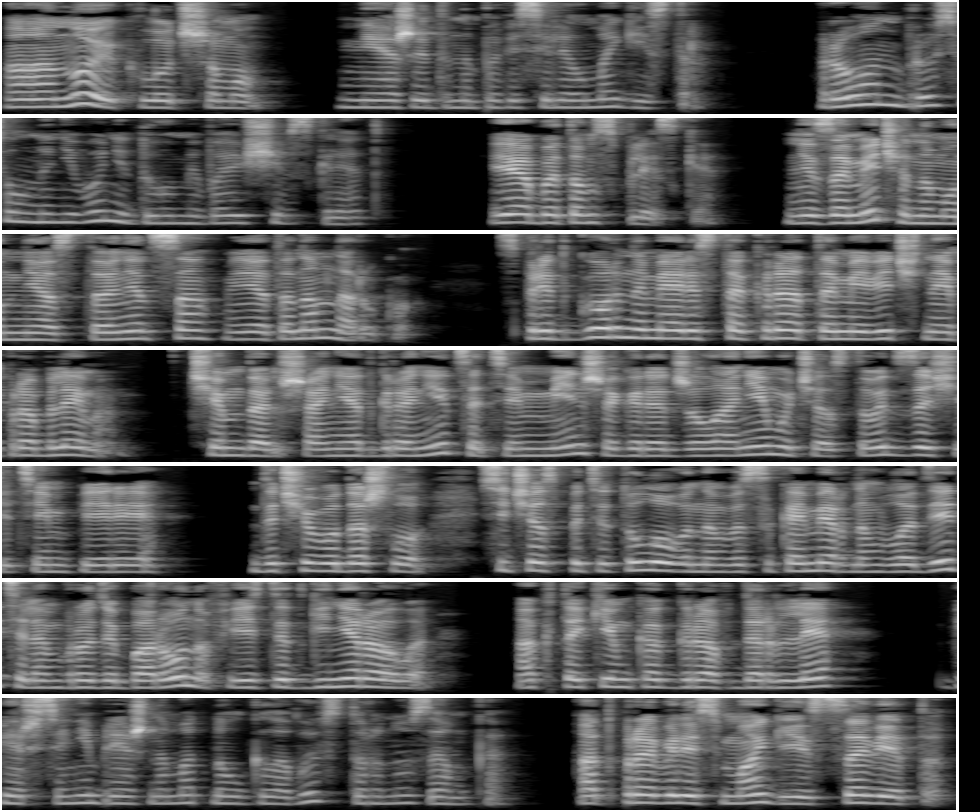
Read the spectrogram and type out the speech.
«А ну и к лучшему!» – неожиданно повеселил магистр. Роан бросил на него недоумевающий взгляд. «И об этом всплеске. Незамеченным он не останется, и это нам на руку. С предгорными аристократами вечные проблемы. Чем дальше они от границы, тем меньше горят желанием участвовать в защите империи. До чего дошло? Сейчас по титулованным высокомерным владетелям вроде баронов ездят генералы, а к таким, как граф Дарле...» Берся небрежно мотнул головы в сторону замка. «Отправились маги из Совета».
